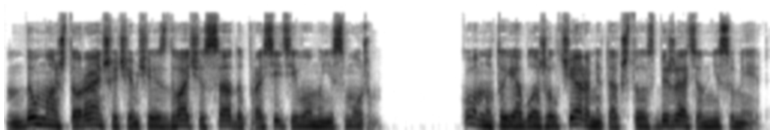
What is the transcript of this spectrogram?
Думаю, что раньше, чем через два часа, допросить его мы не сможем. Комнату я обложил чарами, так что сбежать он не сумеет.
